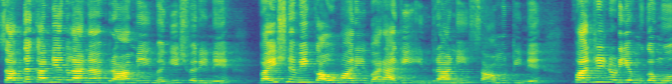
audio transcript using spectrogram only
சப்த கன்னியர்களான பிராமி மகேஸ்வரின்னு வைஷ்ணவி கௌமாரி வராகி இந்திராணி சாமுட்டின்னு பன்றியினுடைய முகமோ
